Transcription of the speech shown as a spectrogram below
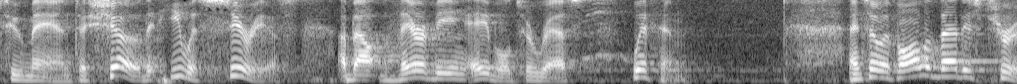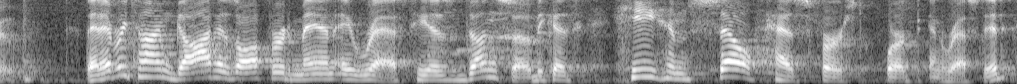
to man to show that he was serious about their being able to rest with him. And so, if all of that is true, that every time God has offered man a rest, he has done so because he himself has first worked and rested,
